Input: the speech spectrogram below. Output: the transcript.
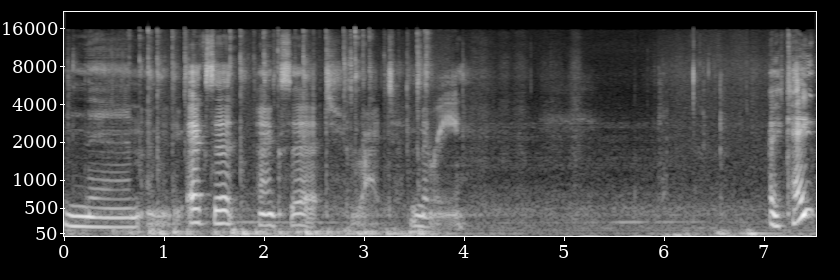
And then I'm going to do exit, exit, write, memory. Okay,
